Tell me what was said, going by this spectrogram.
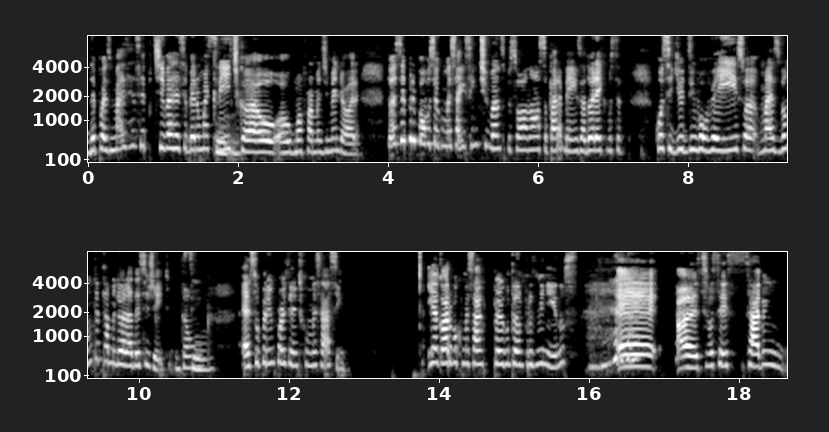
depois mais receptiva a receber uma Sim. crítica ou, ou, alguma forma de melhora. Então é sempre bom você começar incentivando as pessoas, nossa, parabéns, adorei que você conseguiu desenvolver isso, mas vamos tentar melhorar desse jeito. Então, Sim. é super importante começar assim. E agora eu vou começar perguntando para os meninos. é, se vocês sabem.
